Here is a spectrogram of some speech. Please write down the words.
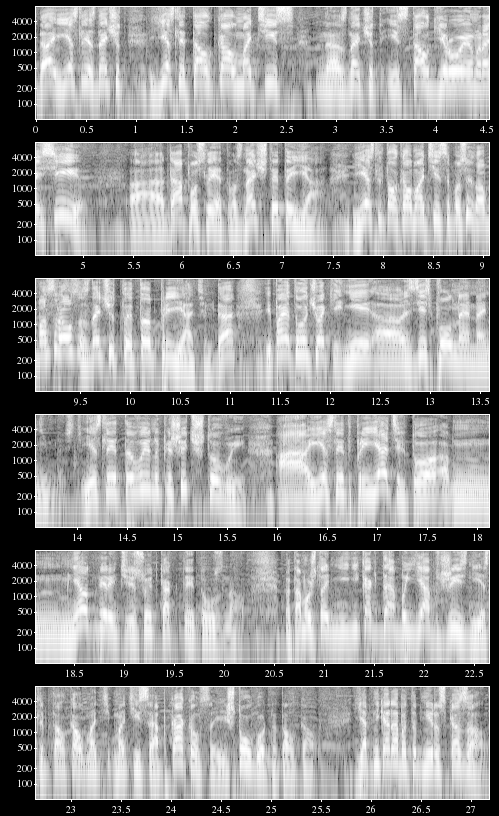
Да, если, значит, если толкал Матис, э, значит, и стал героем России, а, да, после этого, значит, это я. Если толкал Матис и после этого обосрался, значит, это приятель, да? И поэтому, чуваки, не, а, здесь полная анонимность. Если это вы, ну, пишите, что вы. А если это приятель, то м, меня вот, например, интересует, как ты это узнал. Потому что ни- никогда бы я в жизни, если бы толкал Мати- Матис обкакался, и что угодно толкал, я бы никогда об этом не рассказал.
